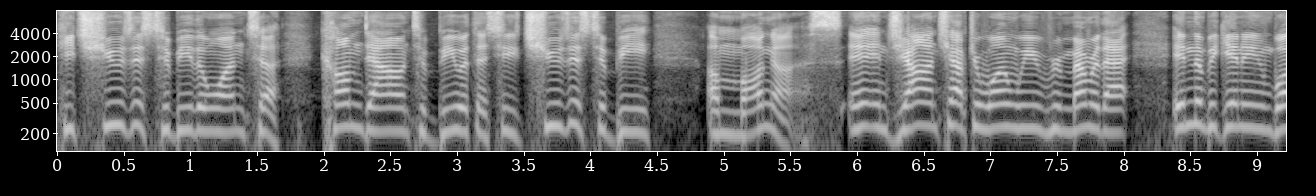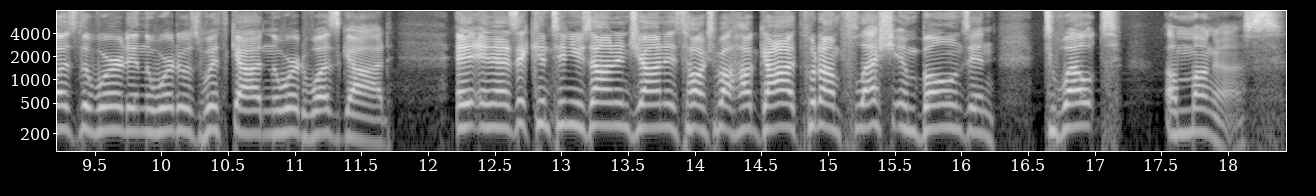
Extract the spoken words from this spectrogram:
He chooses to be the one to come down to be with us. He chooses to be among us. In John chapter 1, we remember that in the beginning was the Word, and the Word was with God, and the Word was God. And, and as it continues on in John, it talks about how God put on flesh and bones and dwelt among us.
